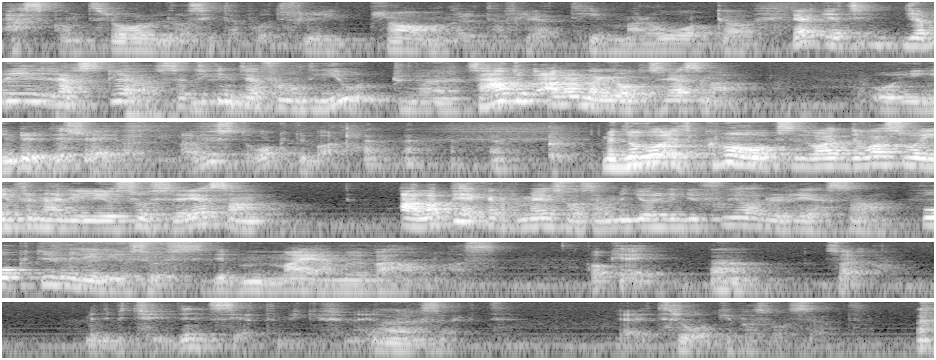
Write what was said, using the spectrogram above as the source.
passkontroll och sitta på ett flygplan och det tar flera timmar att åka. Jag, jag, jag blir rastlös. Jag tycker inte jag får någonting gjort. Nej. Så han tog alla de där gratisresorna. Och ingen brydde sig. Ja, visst, åk du bara. Men då var, kom jag också, det var, det var så inför den här Lili och Susie-resan. Alla pekade på mig och sa så här, men Jörgen, du får ju aldrig resa. Åk du med Lili och Susie till Miami och Bahamas? Okej, Ja. sa jag. Men det betydde inte så jättemycket för mig, Nej. Sagt. Jag är tråkig på så sätt.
